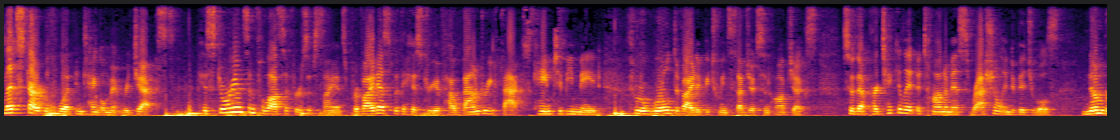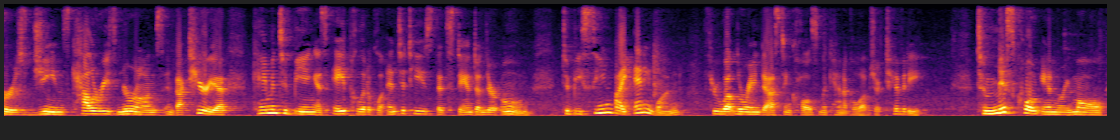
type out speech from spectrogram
Let's start with what entanglement rejects. Historians and philosophers of science provide us with a history of how boundaried facts came to be made through a world divided between subjects and objects, so that particulate, autonomous, rational individuals, numbers, genes, calories, neurons, and bacteria came into being as apolitical entities that stand on their own, to be seen by anyone through what Lorraine Daston calls mechanical objectivity. To misquote Annemarie Mol,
